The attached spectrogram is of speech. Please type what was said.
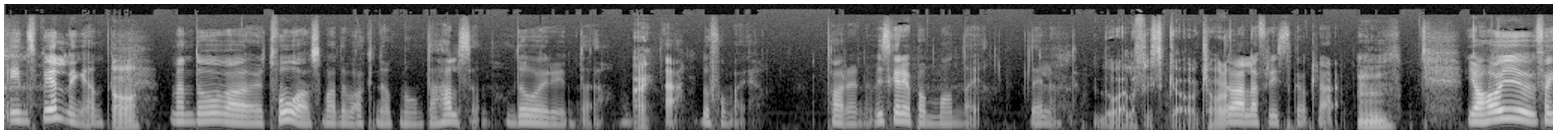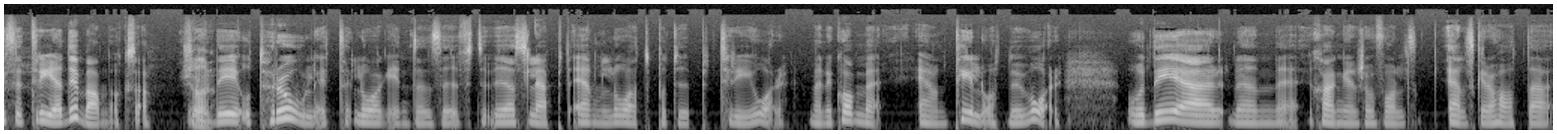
inspelningen. Ja. Men då var det två som hade vaknat upp med ont i halsen. Då är det inte... Nej. Ja, då får man ju ta den. Vi ska repa på måndag igen. Det är lugnt. Då är alla friska och Då är klara. alla friska och klara. Mm. Jag har ju faktiskt ett tredje band också. Kör. Det är otroligt lågintensivt. Vi har släppt en låt på typ tre år. Men det kommer en till låt nu i vår. Och det är den eh, genren som folk älskar och hatar,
